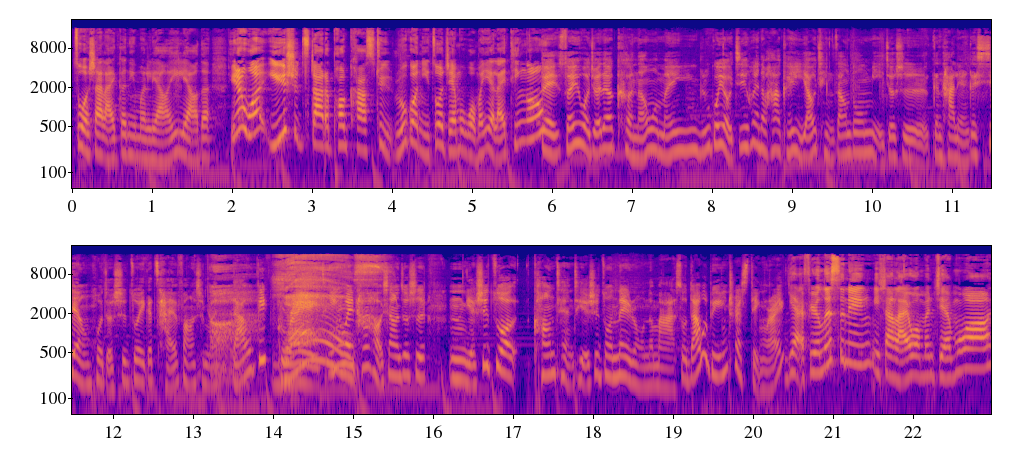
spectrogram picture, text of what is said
坐下来跟你们聊一聊的。You know what? You should start a podcast too. 如果你做节目，我们也来听哦。对，所以我觉得可能我们如果有机会的话，可以邀请张东米，就是跟他连个线，或者是做一个采访什么。That would be great，因为他好像就是嗯，也是做。Content 也是做内容的嘛，so that would be interesting, right? Yeah, if you're listening，你想来我们节目哦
